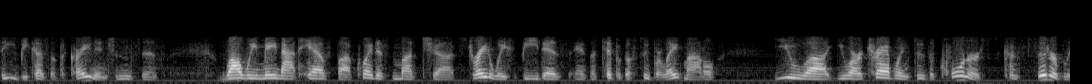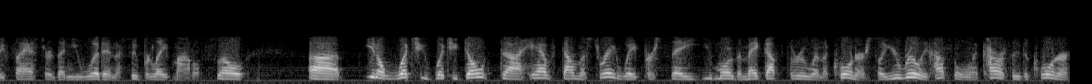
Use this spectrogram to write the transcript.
see because of the crate engines is while we may not have uh, quite as much uh, straightaway speed as, as a typical super late model, you uh, you are traveling through the corners considerably faster than you would in a super late model. So, uh, you know what you what you don't uh, have down the straightaway per se, you more than make up through in the corner. So you're really hustling the car through the corner,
